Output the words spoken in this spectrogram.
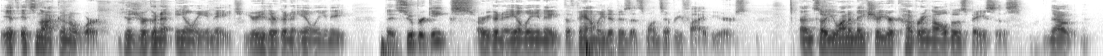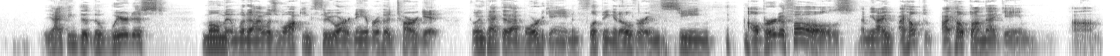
it, it's not going to work because you're going to alienate. You're either going to alienate the super geeks or you're going to alienate the family that visits once every five years. And so you want to make sure you're covering all those bases. Now, I think that the weirdest moment when I was walking through our neighborhood Target, going back to that board game and flipping it over and seeing Alberta Falls. I mean, I, I helped I helped on that game um,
